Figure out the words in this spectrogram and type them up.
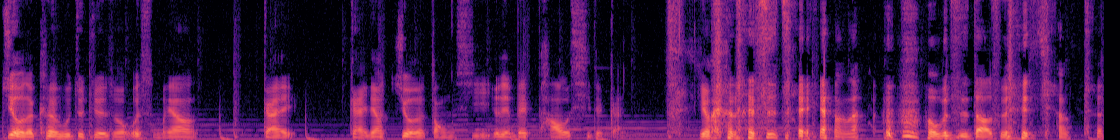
旧的客户就觉得说，为什么要改改掉旧的东西？有点被抛弃的感觉，有可能是这样啦，我不知道是不是讲的。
